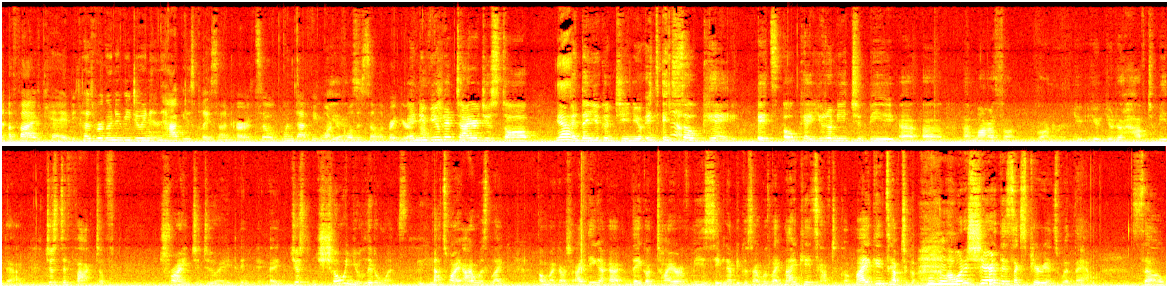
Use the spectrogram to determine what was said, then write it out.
run a 5K because we're going to be doing it in the happiest place on earth. So wouldn't that be wonderful Yes. to celebrate your? And if you get tired, you stop. Yeah. And then you continue. It's it's Yeah. okay. It's okay. You don't need to be a, a, a marathon runner. You, you you don't have to be that. Just the fact of trying to do it and, and just showing your little ones. Mhm. That's why I was like, oh my gosh, I think uh, they got tired of me seeing that because I was like, my kids have to go. My kids have to go. I want to share this experience with them. So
